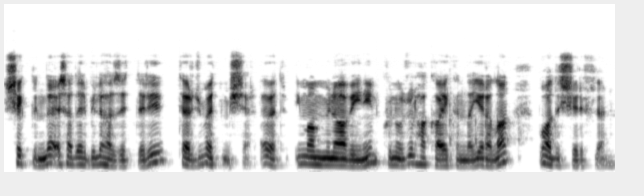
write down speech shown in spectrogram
şeklinde Esad Erbili Hazretleri tercüme etmişler. Evet İmam Münavi'nin Kunuzul Hakaykında yer alan bu hadis-i şeriflerini.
